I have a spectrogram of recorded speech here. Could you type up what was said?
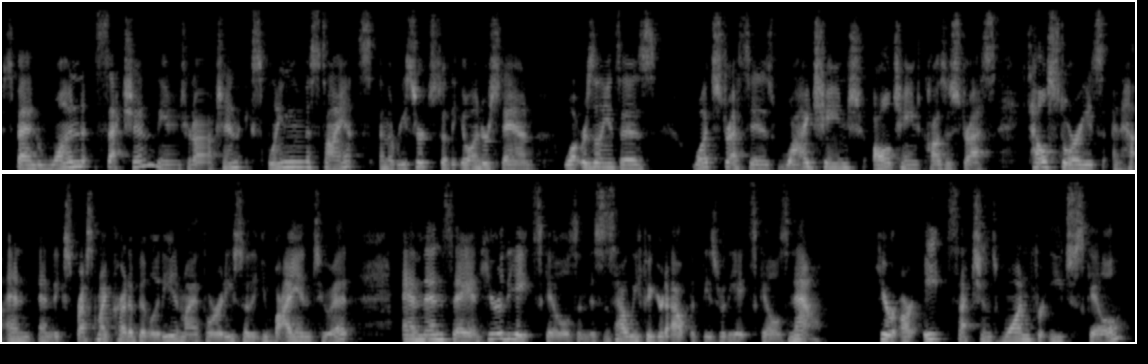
spend one section, the introduction, explaining the science and the research so that you'll understand what resilience is, what stress is, why change, all change causes stress, tell stories and and and express my credibility and my authority so that you buy into it. And then say, and here are the eight skills, and this is how we figured out that these were the eight skills. Now, here are eight sections, one for each skill.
